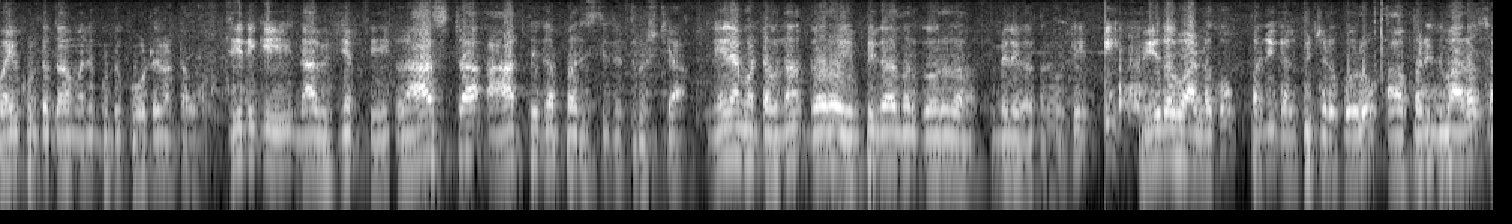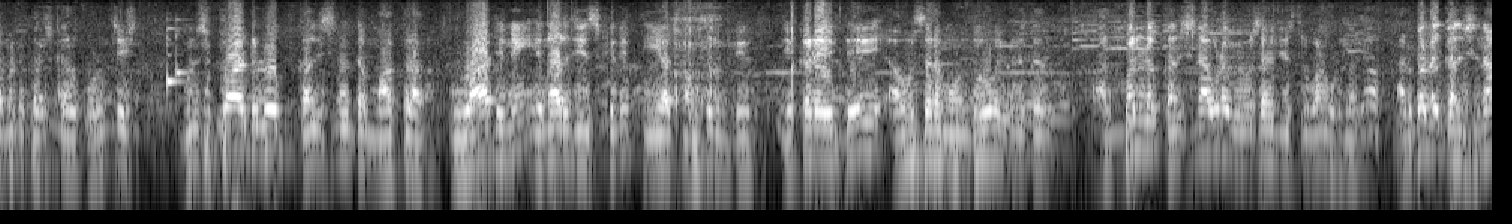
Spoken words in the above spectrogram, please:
వైకుంఠధామ్ అని ముందుకు పోవడం అంటాము దీనికి నా విజ్ఞప్తి రాష్ట్ర ఆర్థిక పరిస్థితి దృష్ట్యా నేనేమంటా ఉన్నా గౌరవ ఎంపీ గారు మరి గౌరవ ఎమ్మెల్యే గారు కాబట్టి పేదవాళ్ళకు పని కల్పించడం కోరు ఆ పని ద్వారా సమస్య పరిష్కారం కూడా చేసి మున్సిపాలిటీలో కలిసినంత మాత్రాన వాటిని ఎనర్జీస్కి తీయాల్సిన అవసరం లేదు. ఎక్కడైతే అవసరం ఉందో ఎక్కడైతే అర్బన్లో కలిసినా కూడా వ్యవసాయం చేస్తున్న వాళ్ళు కూడా ఉన్నారు. అర్బన్లో కలిసినా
